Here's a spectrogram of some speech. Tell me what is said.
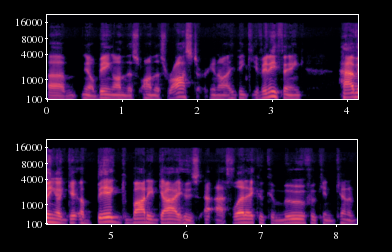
um, you know, being on this on this roster. You know, I think if anything, having a, a big bodied guy who's athletic, who can move, who can kind of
